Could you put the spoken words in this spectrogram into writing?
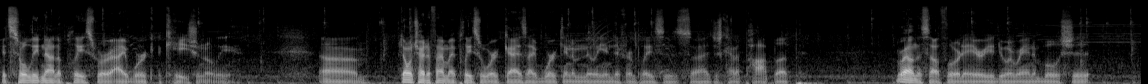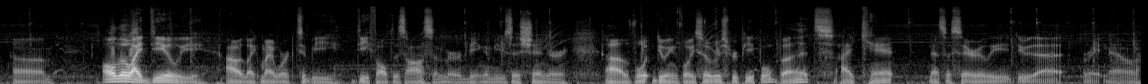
It's totally not a place where I work occasionally. Um, don't try to find my place of work, guys. I work in a million different places, so I just kind of pop up around the South Florida area doing random bullshit. Um, although ideally, I would like my work to be default is awesome, or being a musician, or uh, vo doing voiceovers for people, but I can't necessarily do that right now.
